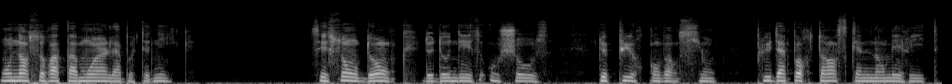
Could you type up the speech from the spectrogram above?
on n'en saura pas moins la botanique. Cessons donc de donner aux choses de pure convention plus d'importance qu'elles n'en méritent,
